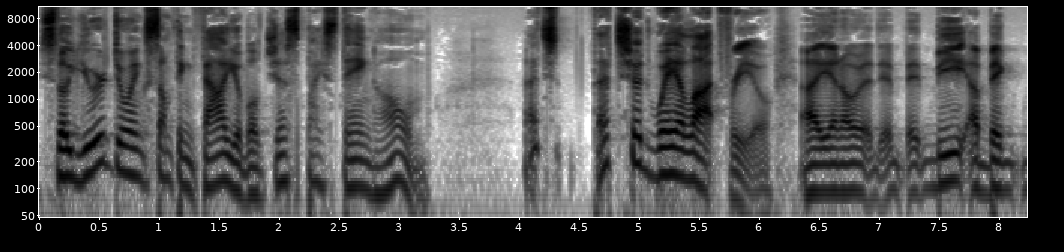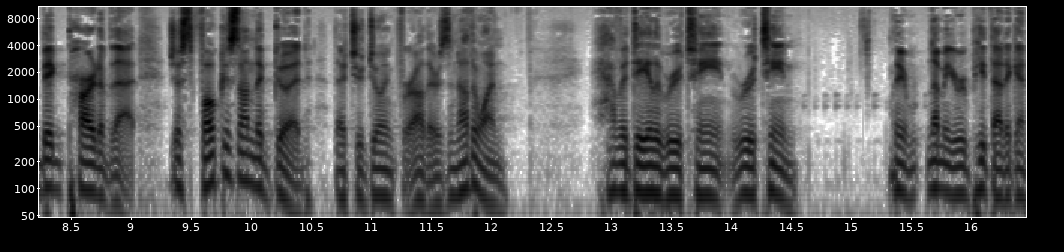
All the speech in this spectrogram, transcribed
So you're doing something valuable just by staying home. That's that should weigh a lot for you. Uh, you know, it, it, be a big big part of that. Just focus on the good that you're doing for others. Another one, have a daily routine. Routine. Let me, repeat that again.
